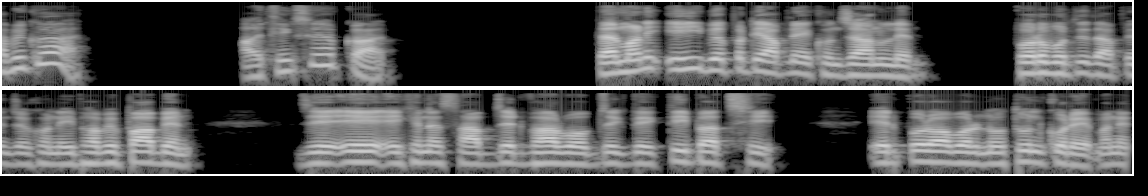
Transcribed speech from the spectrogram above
Have you got I think so have got তার মানে এই ব্যাপারটি আপনি এখন জানলেন। পরবর্তীতে আপনি যখন এইভাবে পাবেন যে এ, এখানে সাবজেক্ট ভার্ব অবজেক্ট দেখতেই পাচ্ছি, এরপরও আবার নতুন করে মানে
